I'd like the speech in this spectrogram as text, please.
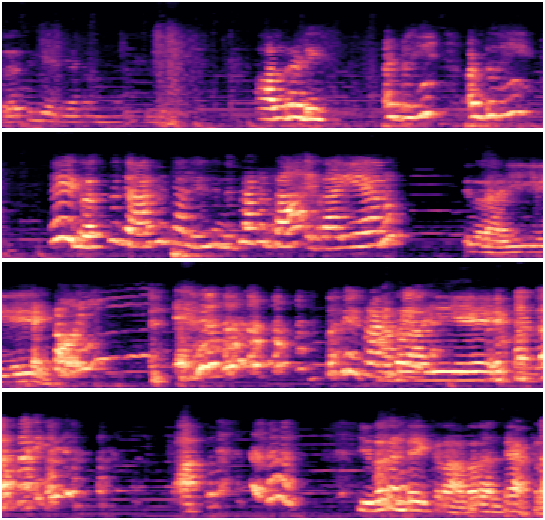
డ్రెస్సింగ్. ఆల్రెడీ అడ్డు అడ్డు హే డ్రెస్ జాగ్రత్త చాలా వేసింది ఇప్పుడు అక్కడ రా ఇక్కడ రా అయ్యాను ఇది రాయియే టోయ్. ఇప్పుడు అది అక్కడ రాయియే ఇదరంటే ఇక్కడ అదరంటే అక్కడ.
